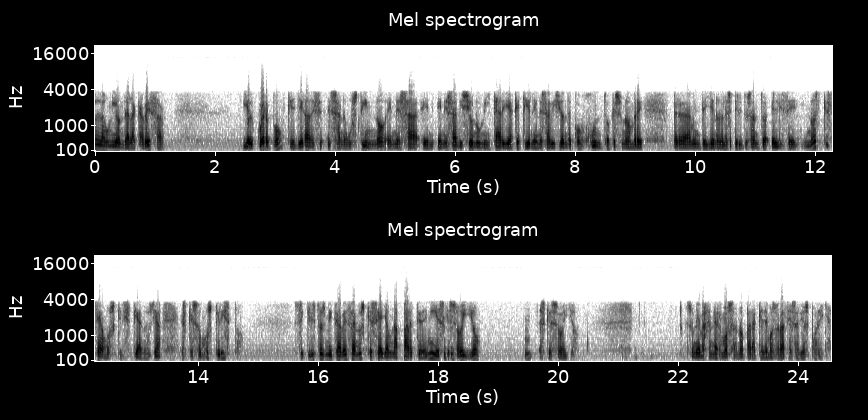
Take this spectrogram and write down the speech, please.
la unión de la cabeza y el cuerpo que llega de San Agustín, ¿no? En esa, en, esa visión unitaria que tiene, en esa visión de conjunto, que es un hombre verdaderamente lleno del Espíritu Santo. Él dice, no es que seamos cristianos ya, es que somos Cristo. Si Cristo es mi cabeza, no es que se haya una parte de mí, es que soy yo. Es que soy yo. Es una imagen hermosa, ¿no? Para que demos gracias a Dios por ella.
